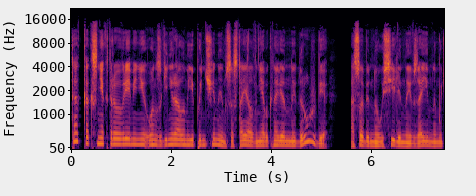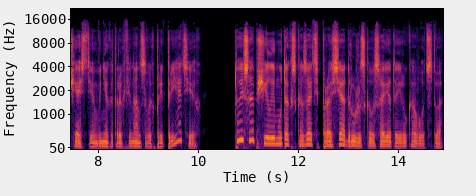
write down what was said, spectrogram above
Так как с некоторого времени он с генералом Япончиным состоял в необыкновенной дружбе, особенно усиленной взаимным участием в некоторых финансовых предприятиях, то и сообщил ему, так сказать, прося дружеского совета и руководства,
